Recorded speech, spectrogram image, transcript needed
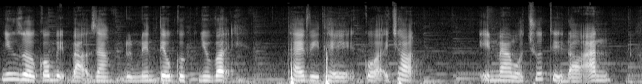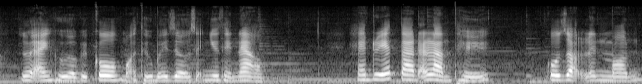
Nhưng rồi cô bị bảo rằng đừng nên tiêu cực như vậy. Thay vì thế, cô hãy chọn Inma một chút thì đó ăn, rồi anh hứa với cô mọi thứ bây giờ sẽ như thế nào. Henrietta đã làm thế. Cô dọn lên món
